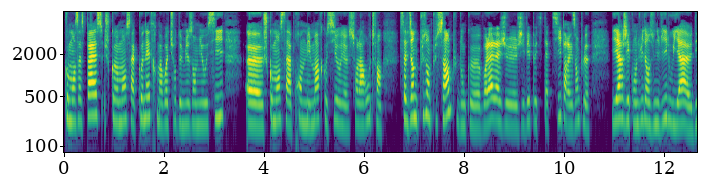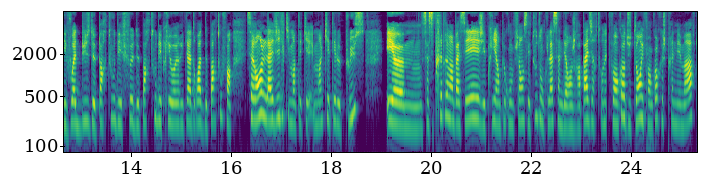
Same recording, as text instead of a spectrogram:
comment ça se passe, je commence à connaître ma voiture de mieux en mieux aussi, euh, je commence à prendre mes marques aussi euh, sur la route. Enfin, ça devient de plus en plus simple. Donc euh, voilà, là j'y vais petit à petit. Par exemple, hier j'ai conduit dans une ville où il y a des voies de bus de partout, des feux de partout, des priorités à droite de partout. Enfin, c'est vraiment la ville qui m'inquiétait le plus. Et ça s'est très très bien passé. J'ai pris un peu confiance et tout. Donc là, ça ne dérangera pas d'y retourner. Il faut encore du temps, il faut encore que je prenne mes marques.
